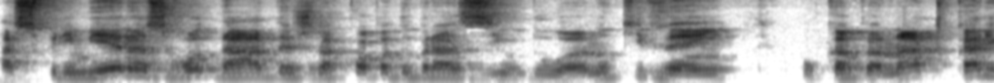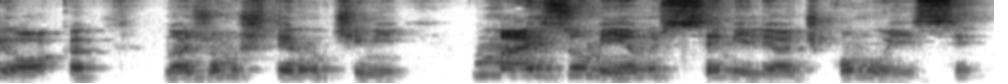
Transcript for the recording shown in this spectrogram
as primeiras rodadas da Copa do Brasil do ano que vem, o Campeonato Carioca, nós vamos ter um time mais ou menos semelhante como esse.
